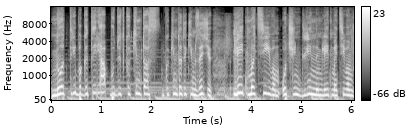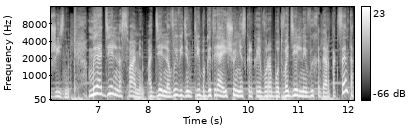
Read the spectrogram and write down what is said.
Но «Три богатыря» будет каким-то каким-то таким, знаете, лейтмотивом, очень длинным лейтмотивом в жизни. Мы отдельно с вами, отдельно выведем «Три богатыря» и еще несколько его работ в отдельные выходы арт-акцента.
